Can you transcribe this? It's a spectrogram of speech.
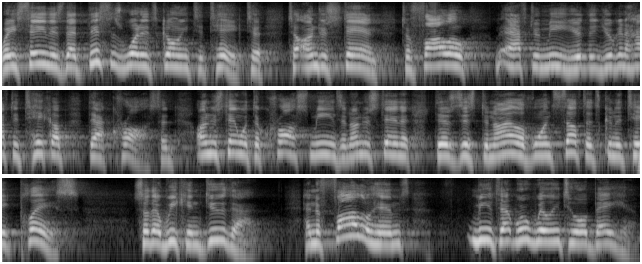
What he's saying is that this is what it's going to take to, to understand, to follow after me, you're, you're going to have to take up that cross and understand what the cross means and understand that there's this denial of oneself that's going to take place so that we can do that. And to follow him means that we're willing to obey him.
